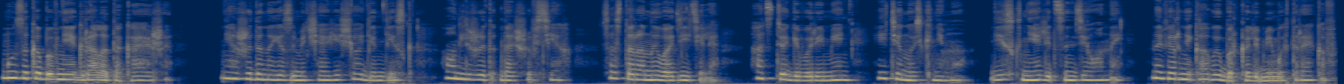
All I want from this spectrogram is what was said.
музыка бы в ней играла такая же. Неожиданно я замечаю еще один диск. Он лежит дальше всех, со стороны водителя. Отстегиваю ремень и тянусь к нему. Диск не лицензионный. Наверняка выборка любимых треков.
